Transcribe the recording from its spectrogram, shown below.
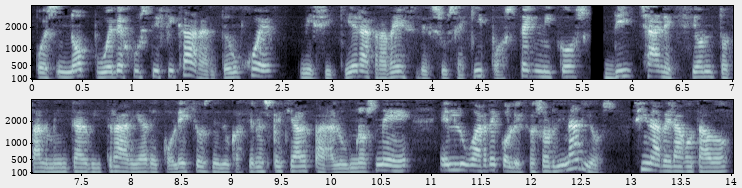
pues no puede justificar ante un juez ni siquiera a través de sus equipos técnicos dicha elección totalmente arbitraria de colegios de educación especial para alumnos NEE en lugar de colegios ordinarios, sin haber agotado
